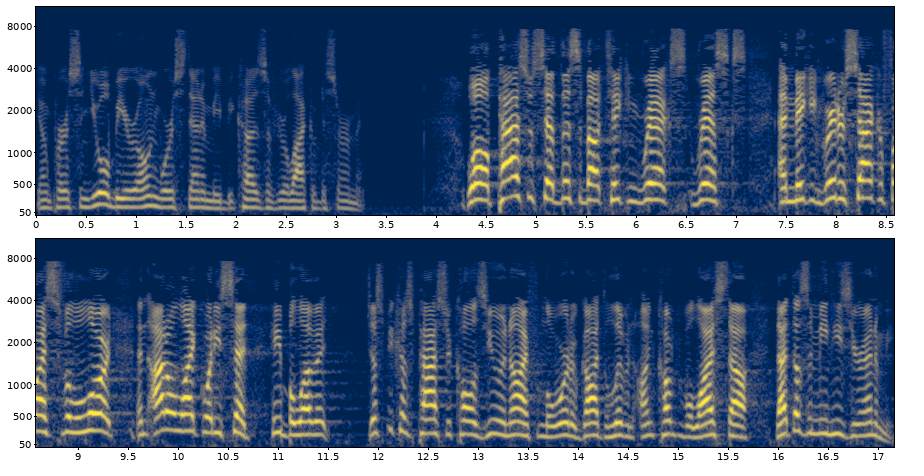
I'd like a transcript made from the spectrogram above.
young person. You will be your own worst enemy because of your lack of discernment. Well, Pastor said this about taking risks, risks and making greater sacrifices for the Lord, and I don't like what he said. Hey, beloved, just because Pastor calls you and I from the Word of God to live an uncomfortable lifestyle, that doesn't mean he's your enemy.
